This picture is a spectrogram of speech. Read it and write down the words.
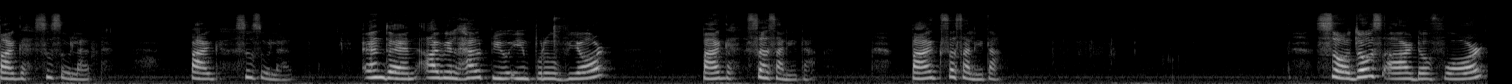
pagsusulat. Pagsusulat. And then I will help you improve your pagsasalita. Pagsasalita. So those are the four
